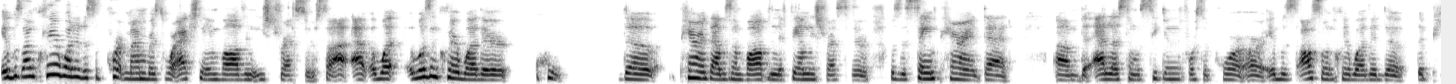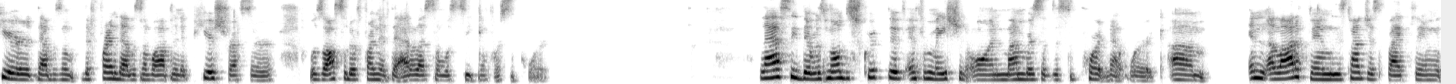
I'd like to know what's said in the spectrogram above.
it was unclear whether the support members were actually involved in each stressor. So I, I, what, it wasn't clear whether who the parent that was involved in the family stressor was the same parent that um, the adolescent was seeking for support, or it was also unclear whether the, the peer that was the friend that was involved in the peer stressor was also the friend that the adolescent was seeking for support. Lastly, there was no descriptive information on members of the support network. Um, in a lot of families, not just Black fam-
